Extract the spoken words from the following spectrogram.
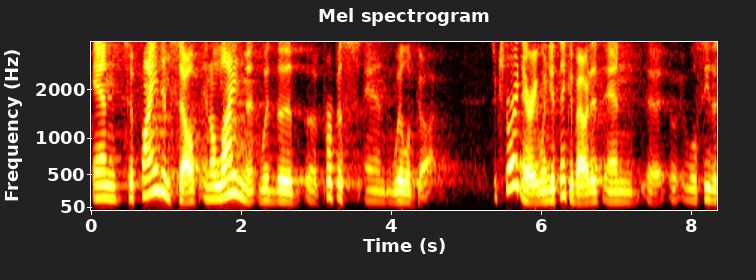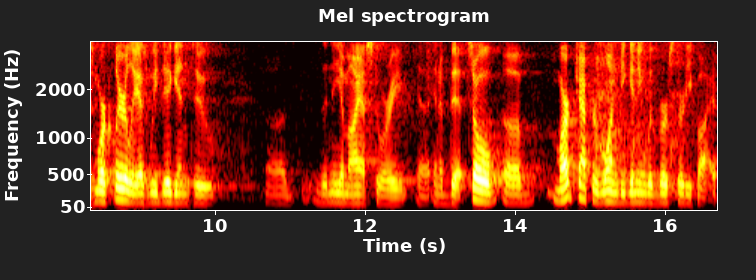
and to find himself in alignment with the uh, purpose and will of God. It's extraordinary when you think about it, and uh, we'll see this more clearly as we dig into the Nehemiah story uh, in a bit. So, uh, Mark chapter 1, beginning with verse 35.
